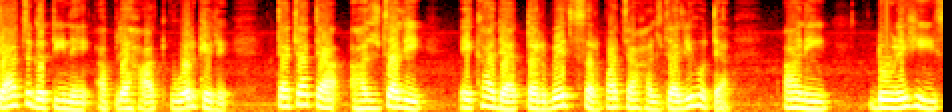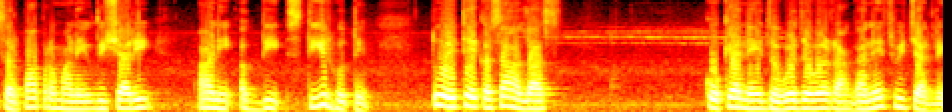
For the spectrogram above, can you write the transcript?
त्याच गतीने आपले हात वर केले. त्याच्या त्या हालचाली एखाद्या तरबेज सर्पाच्या हालचाली होत्या आणि डोळेही सर्पाप्रमाणे विषारी आणि अगदी स्थिर होते. तू येथे कसा आलास? कोक्याने जवळजवळ रागानेच विचारले.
